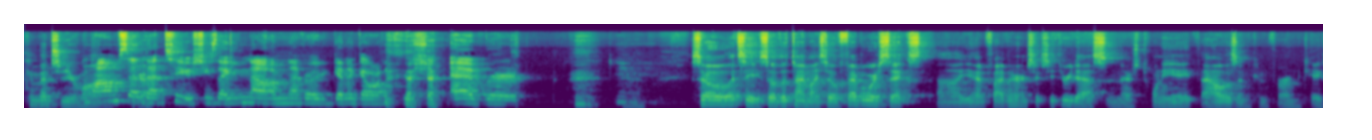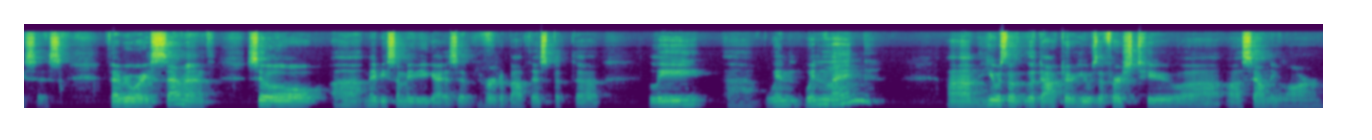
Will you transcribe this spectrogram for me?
convention. Your mom. Mom said Yeah. that too. She's like, "No, I'm never gonna go on a cruise ship ever." So let's see. So the timeline. So February sixth, uh, you had 563 deaths, and there's 28,000 confirmed cases. February seventh. So uh, maybe some of you guys have heard about this, but Lee uh, Win Lang. Um, he was the, the doctor. He was the first to uh, uh, sound the alarm.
